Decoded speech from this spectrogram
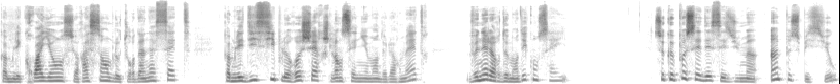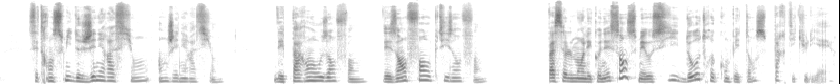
comme les croyants se rassemblent autour d'un ascète, comme les disciples recherchent l'enseignement de leur maître, venaient leur demander conseil. Ce que possédaient ces humains un peu spéciaux s'est transmis de génération en génération, des parents aux enfants, des enfants aux petits-enfants. Pas seulement les connaissances, mais aussi d'autres compétences particulières.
